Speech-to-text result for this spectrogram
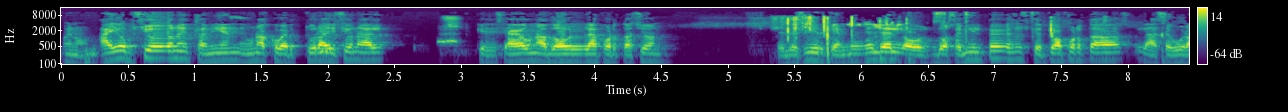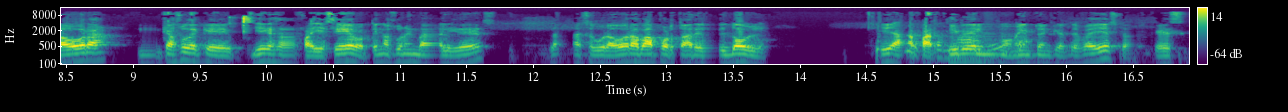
bueno, hay opciones también, una cobertura adicional, que se haga una doble aportación. Es decir, que en vez de los 12 mil pesos que tú aportabas, la aseguradora, en caso de que llegues a fallecer o tengas una invalidez, la aseguradora va a aportar el doble. ¿sí? A partir del momento en que te fallezcas. Es,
